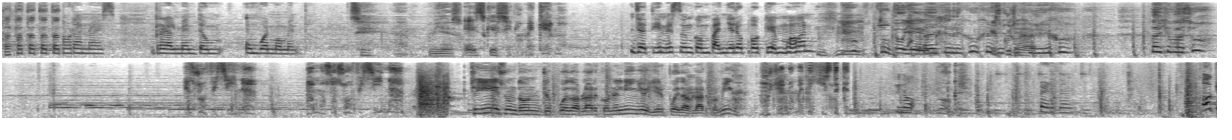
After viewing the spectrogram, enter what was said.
Ta, ta, ta, ta, ta. Ahora no es realmente un, un buen momento. Sí, vi eso. Es que si no me quemo. Ya tienes un compañero Pokémon. Oye, Ay, qué rico, qué rico, escucha. qué rico. Ay, ¿qué pasó? ¿En su oficina? Vamos a su oficina. Sí, es un don. Yo puedo hablar con el niño y él puede hablar conmigo. Oye, no me dijiste que. No. Perdón. Ok.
